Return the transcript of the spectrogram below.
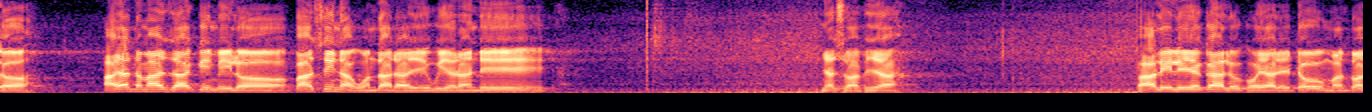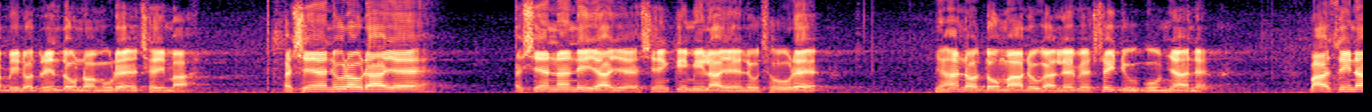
ယောအာယတမဇာကိမိလောပါစိနဝန္တရာယေဝိရန္တေမြတ်စွာဘုရားပါဠိလျကလို့ခေါ်ရတဲ့တောအုပ်မှာသွားပြီးတော့သတင်းသုံးတော်မူတဲ့အချိန်မှာအရှင်အနုရုဒ္ဓရဲ့အရှင်နန္ဒိယရဲ့အရှင်ကိမိလရဲ့လို့ဆိုတဲ့ ယဟန်တော်သုံးပါးတို့ကလည်းပဲစိတ်တူကိုမျှနဲ့ပါစိနာ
